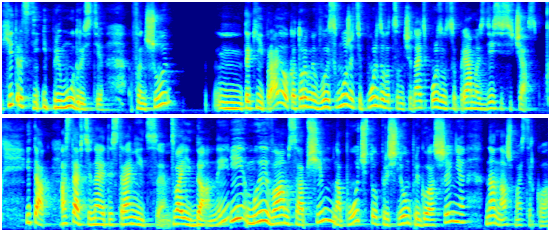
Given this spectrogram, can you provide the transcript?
хитрости и премудрости фэншуй такие правила, которыми вы сможете пользоваться, начинать пользоваться прямо здесь и сейчас. Итак, оставьте на этой странице свои данные, и мы вам сообщим на почту, пришлем приглашение на наш мастер-класс.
